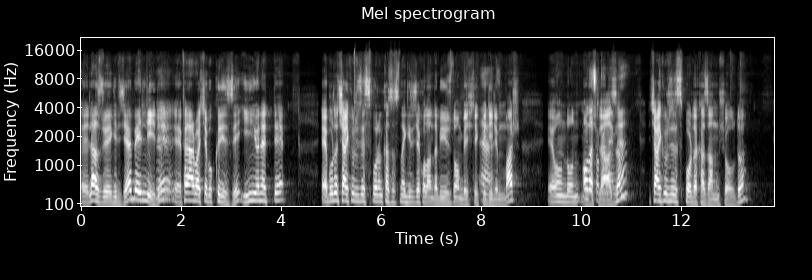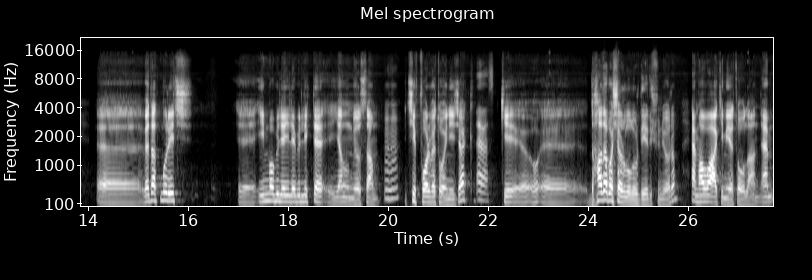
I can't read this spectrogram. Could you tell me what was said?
e, Lazio'ya gideceği belliydi. E, Fenerbahçe bu krizi iyi yönetti. Burada Çaykur Rizespor'un kasasına girecek olan da bir %15'lik Evet. bir dilim var. Onu da unutmamak lazım. önemli. Çaykur Rizespor da kazanmış oldu. Vedat Muriç Immobile ile birlikte yanılmıyorsam çift forvet oynayacak Evet. ki e, e, daha da başarılı olur diye düşünüyorum. Hem hava hakimiyeti olan hem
